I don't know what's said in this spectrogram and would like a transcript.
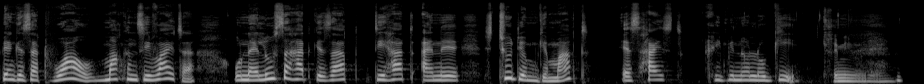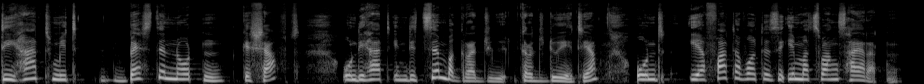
Wir haben gesagt, wow, machen Sie weiter. Und Nailusa hat gesagt, die hat ein Studium gemacht. Es heißt Kriminologie. Kriminologie. Die hat mit besten Noten geschafft und die hat im Dezember gradu graduiert. Ja? Und ihr Vater wollte sie immer zwangsheiraten,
